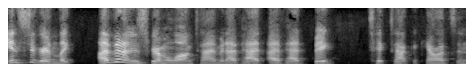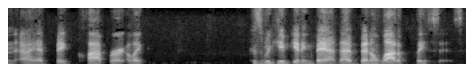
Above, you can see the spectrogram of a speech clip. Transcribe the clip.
Instagram like I've been on Instagram a long time, and I've had I've had big TikTok accounts, and I had big Clapper like because we keep getting banned. I've been a lot of places,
